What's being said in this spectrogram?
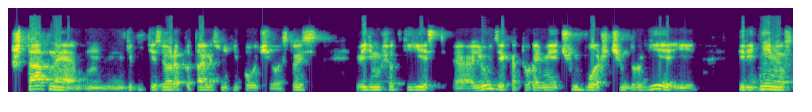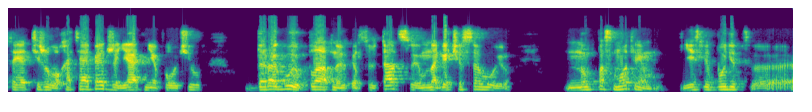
штатные гипнотизеры пытались, у них не получилось. То есть, видимо, все-таки есть э, люди, которые имеют чуть больше, чем другие, и перед ними устоять тяжело. Хотя, опять же, я от нее получил дорогую платную консультацию, многочасовую. Ну, посмотрим, если будет э,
